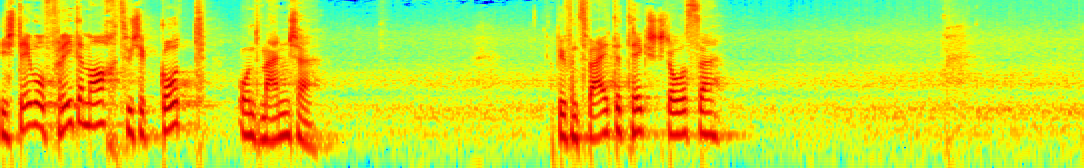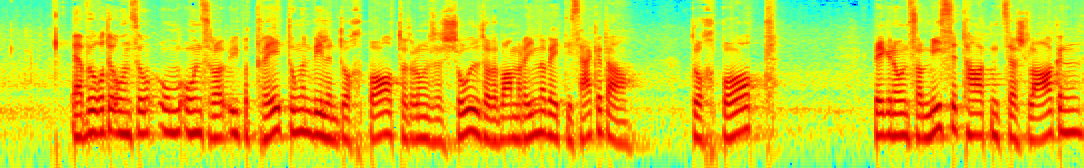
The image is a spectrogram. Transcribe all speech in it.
Ist der, der Frieden macht zwischen Gott und Menschen. Ich bin auf den zweiten Text gestoßen. Er wurde uns um unserer Übertretungen willen durchbohrt oder unserer Schuld oder was man immer will, sagen da. Durchbohrt wegen unserer Missetaten zerschlagen,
